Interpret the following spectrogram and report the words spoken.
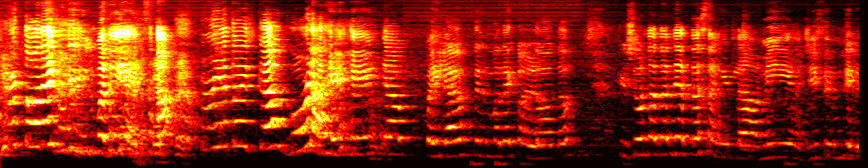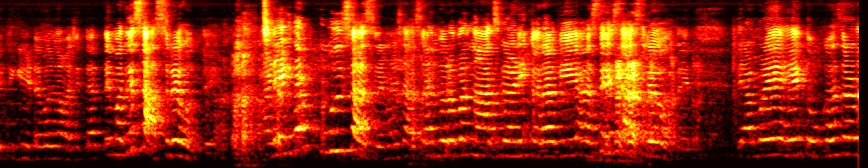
पण तो नाही कधी रील मध्ये यायचा पण म्हणजे तो इतका गोड आहे हे त्या पहिल्या फिल्ममध्ये कळलं होतं किशोर दादांनी आता सांगितलं आम्ही जी फिल्म केली होती घेडबल नावाची त्यात ते मध्ये सासरे होते आणि एकदम कूल सासरे म्हणजे सासऱ्यांबरोबर नाच गाणी करावी असे सासरे होते त्यामुळे हे दोघं जण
